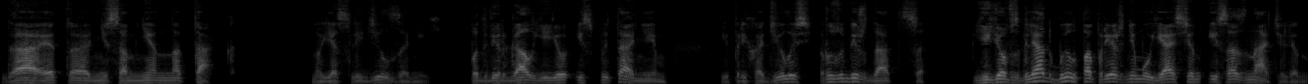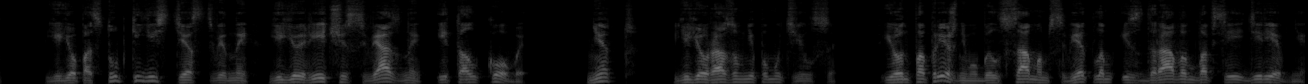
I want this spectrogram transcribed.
Да, это, несомненно, так. Но я следил за ней, подвергал ее испытаниям, и приходилось разубеждаться. Ее взгляд был по-прежнему ясен и сознателен, ее поступки естественны, ее речи связны и толковы. Нет, ее разум не помутился, и он по-прежнему был самым светлым и здравым во всей деревне.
